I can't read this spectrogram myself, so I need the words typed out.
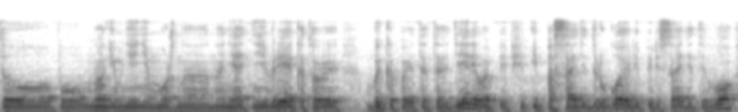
то по многим мнениям можно нанять не еврея, который выкопает это дерево и посадит другое или пересадит его,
